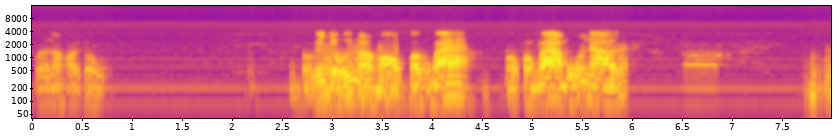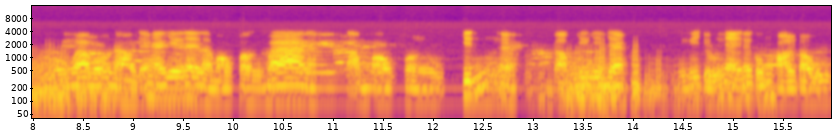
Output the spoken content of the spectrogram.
và nó hội tụ. Còn cái chuỗi mà 1 phần 3 1 phần 3 mũ n đó. 1 phần 3 mũ n chẳng hạn như đây là 1 phần 3 nè, cộng 1 phần 9 nè, cộng như như ra thì cái chuỗi này nó cũng hội tụ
